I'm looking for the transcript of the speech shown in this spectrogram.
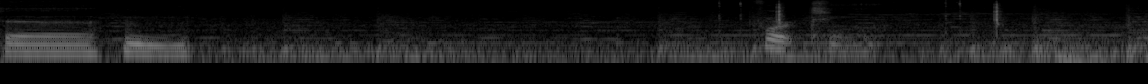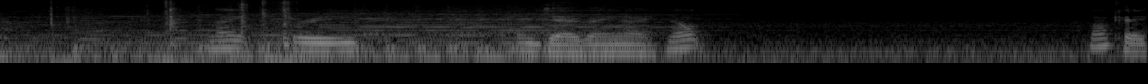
to, hmm, 14. Night 3. I'm dead, ain't I? Nope. Okay.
